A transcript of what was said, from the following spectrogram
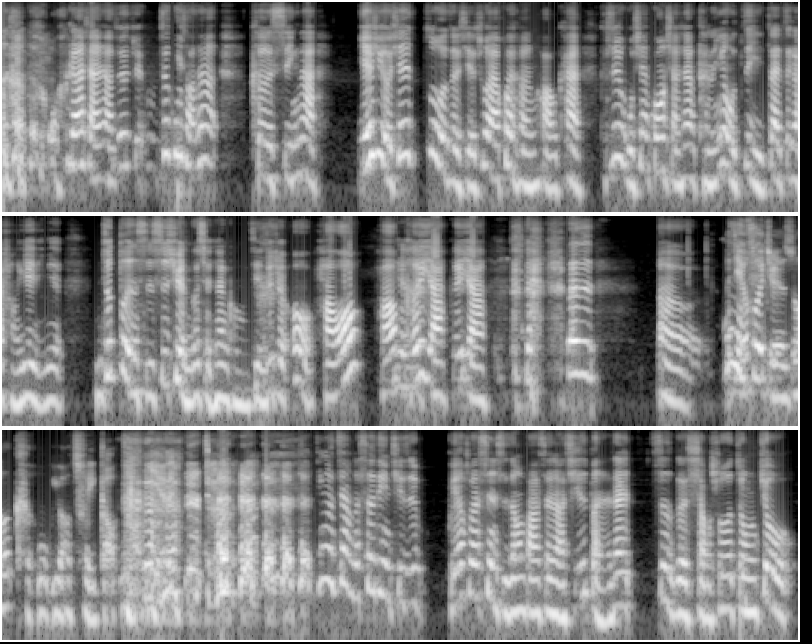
我刚刚想一想，就是觉得、嗯、这故事好像可行啊。也许有些作者写出来会很好看，可是我现在光想象，可能因为我自己在这个行业里面，你就顿时失去很多想象空间，你就觉得哦，好哦，好，可以啊，可以啊。对，但是呃，而且会觉得说可恶，又要催稿作业。因为这样的设定，其实不要说在现实中发生啊，其实本来在这个小说中就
